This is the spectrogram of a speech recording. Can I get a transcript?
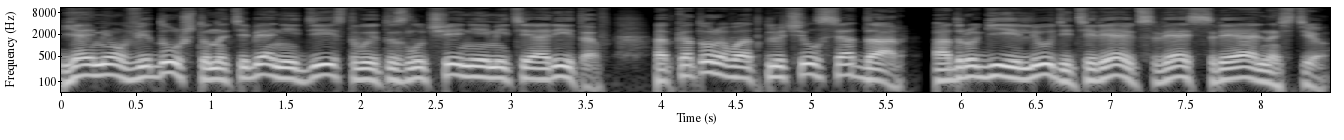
Я имел в виду, что на тебя не действует излучение метеоритов, от которого отключился дар, а другие люди теряют связь с реальностью.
